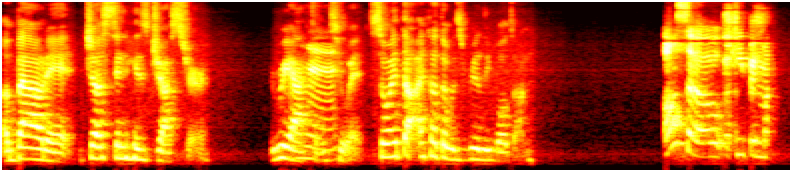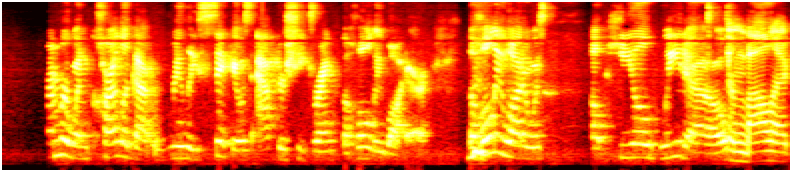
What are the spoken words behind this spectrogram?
about it just in his gesture, reacting Mhm. to it. So I thought I thought that was really well done. Also, keep in mind, remember when Carla got really sick? It was after she drank the holy water. The Mm. holy water was to help heal Guido. Symbolic.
